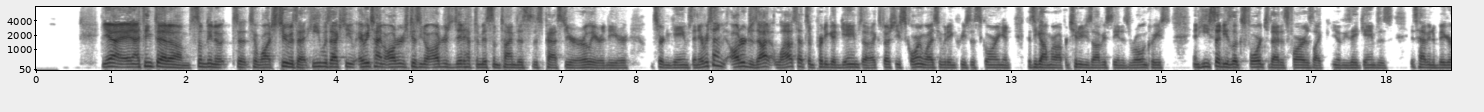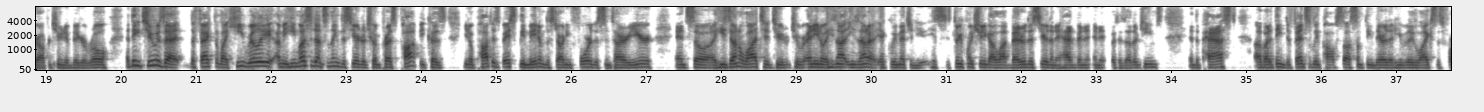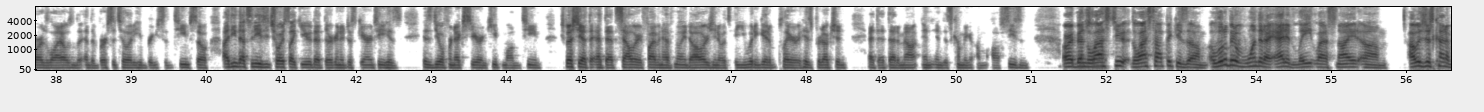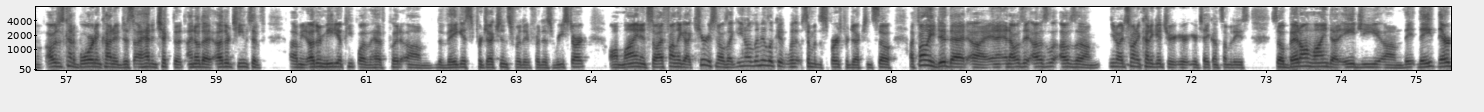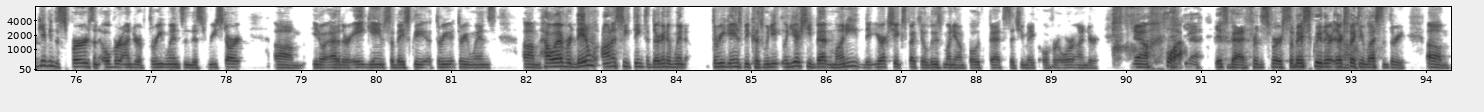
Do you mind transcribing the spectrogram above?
Yeah, and I think that um, something to, to, to, watch too is that he was actually every time Aldridge because you know Aldridge did have to miss some time this this past year earlier in the year certain games. And every time Aldridge is out, Lyles had some pretty good games, uh, especially scoring wise. He would increase his scoring and because he got more opportunities, obviously, and his role increased. And he said he looks forward to that as far as like you know these eight games is is having a bigger opportunity, a bigger role. I think too is that the fact that like he really, I mean, he must have done something this year to, to impress Pop because you know Pop has basically made him the starting four this entire year, and so uh, he's done a lot to to to and you know he's not he's not a, like we mentioned his three point shooting got a lot better this year than it had been in it with his other teams in the past. Uh, but I think defensively, Pop saw something there that he really likes as far as Lyles and the, and the versatility he brings to the team. So I think that's an easy choice like you that they're going to just guarantee his his deal for next year and keep him on the team, especially at the, at that salary of five and a half million dollars. You know, it's you wouldn't get a player at his production at, at that amount in, in this coming um, off season. All right, Ben. Absolutely. The last two, the last topic is um, a little bit of one that I added late last night. Um, I was just kind of I was just kind of bored and kind of just I hadn't checked the I know that other teams have I mean other media people have, have put um, the Vegas projections for the for this restart online. And so I finally got curious and I was like you know let me look at some of the Spurs projections. So I finally did that uh, and, and, I was I was I was um you know I just want to kind of get your, your, your take on some of these. So betonline.ag um they they they're giving the Spurs an over under of three wins in this restart um you know out of their eight games. So basically three three wins. Um, however, they don't honestly think that they're going to win three games because when you when you actually bet money, that you're actually expected to lose money on both bets that you make over or under. Now, wow. yeah, it's bad for the Spurs. So basically, they're they're expecting less than three. Um,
